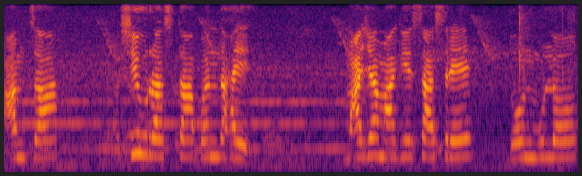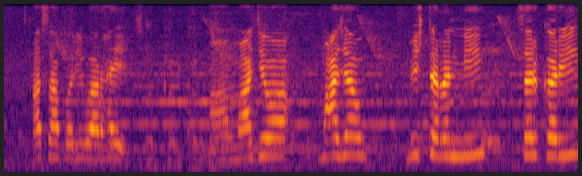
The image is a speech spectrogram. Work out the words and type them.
आमचा शिवरस्ता बंद आहे. माझ्या मागे सासरे दोन मुलं असा परिवार आहे. अं, माझ्या मिस्टरांनी सरकारी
